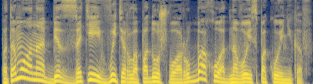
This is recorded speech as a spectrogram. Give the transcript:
Потому она без затей вытерла подошву о рубаху одного из покойников.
